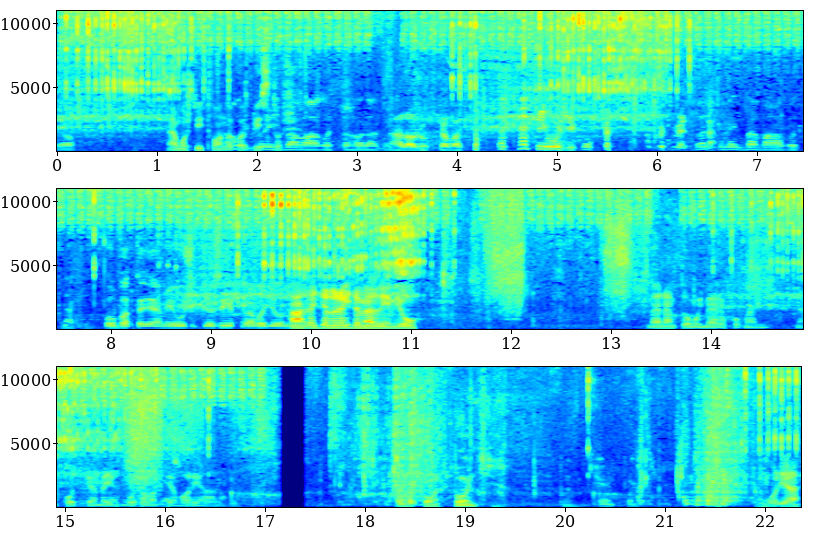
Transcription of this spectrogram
Ja. Mert most itt vannak, az biztos. bevágott a haladnak. Elaludtam azt. Józsi. Ott még bevágott neki. Hova tegyem Józsi középre vagy onnan? Hát egyelőre ide mellém, jó? Mert nem tudom, hogy merre fog menni. Meg hogy kell, melyik botolat kell variálni. Ponty. Pont, pont. Óriás.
